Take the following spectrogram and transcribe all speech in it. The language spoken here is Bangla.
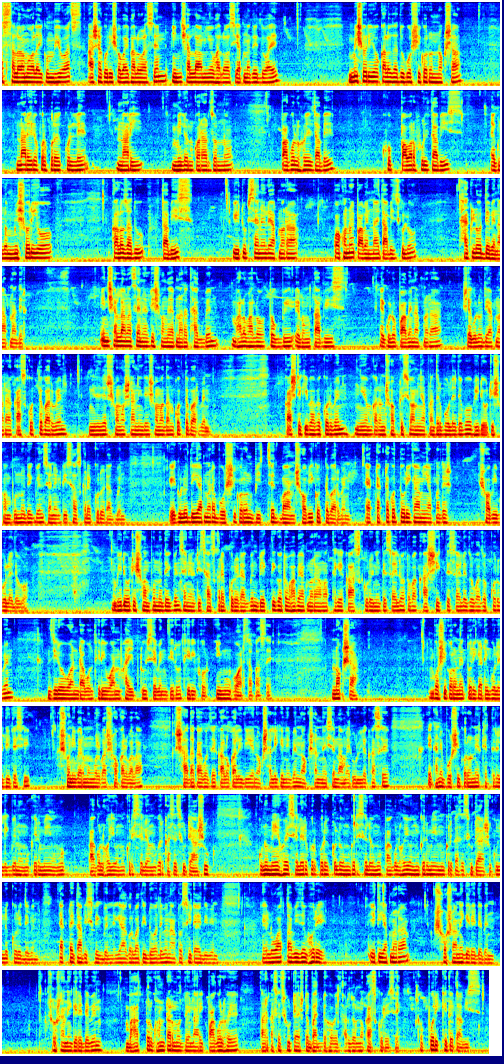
আসসালামু আলাইকুম ভিউয়ার্স, আশা করি সবাই ভালো আছেন। ইনশাল্লাহ আমিও ভালো আছি আপনাদের দোয়ায়। মিশরীয় কালো জাদু বশীকরণ নকশা, নারীর ওপর প্রয়োগ করলে নারী মিলন করার জন্য পাগল হয়ে যাবে। খুব পাওয়ারফুল তাবিজ। এগুলো মিশরীয় কালো জাদু তাবিজ। ইউটিউব চ্যানেলে আপনারা কখনোই পাবেন না এই তাবিজগুলো। থাকলেও দেবে না আপনাদের। ইনশাল্লাহ আমার চ্যানেলটির সঙ্গে আপনারা থাকবেন। ভালো ভালো তকবির এবং তাবিজ এগুলো পাবেন আপনারা। সেগুলো দিয়ে আপনারা কাজ করতে পারবেন, নিজেদের সমস্যা নিজেই সমাধান করতে পারবেন। কাজটি কীভাবে করবেন নিয়মকানুন সব কিছু আমি আপনাদের বলে দেব। ভিডিওটি সম্পূর্ণ দেখবেন, চ্যানেলটি সাবস্ক্রাইব করে রাখবেন। এগুলো দিয়ে আপনারা বশীকরণ বিচ্ছেদ, বান সবই করতে পারবেন। একটা একটা করে তরিকা আমি আপনাদের সবই বলে দেব। ভিডিওটি সম্পূর্ণ দেখবেন, চ্যানেলটি সাবস্ক্রাইব করে রাখবেন। ব্যক্তিগতভাবে আপনারা আমার থেকে কাজ করে নিতে চাইলে অথবা কাজ শিখতে চাইলে যোগাযোগ করবেন। Zero one double three one five two seven zero three four. Imo WhatsApp আছে। নকশা। বশীকরণের তরিকাটি বলে দিতেছি। শনিবার, মঙ্গলবার সকালবেলা সাদা কাগজে কালো কালি দিয়ে নকশা লিখে নেবেন। নকশার নিচে নামের উল্লেখ আছে। এখানে বশীকরণের ক্ষেত্রে লিখবেন, অমুকের মেয়ে অমুক পাগল হয়ে অমুকের ছেলে অমুকের কাছে ছুটে আসুক। কোনো মেয়ে হয়ে ছেলের উপর প্রয়োগ করলে অমুকের ছেলে অমুক পাগল হয়ে অমুকের মেয়ে অমুকের কাছে ছুটে আসুক। উল্লেখ করে দেবেন। একটাই তাবিজ লিখবেন লিখে আগরবাতি দোয়া দেবেন, আতর ছিটাই দিবেন। লোয়ার তাবিজে ভরে এটি আপনারা শ্মশানে গেড়ে দেবেন। শ্মশানে গেড়ে দেবেন। বাহাত্তর ঘণ্টার মধ্যে নারী পাগল হয়ে তার কাছে ছুটে আসতে বাধ্য হবে তার জন্য কাজ করেছে। খুব পরীক্ষিত তাবিজ।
